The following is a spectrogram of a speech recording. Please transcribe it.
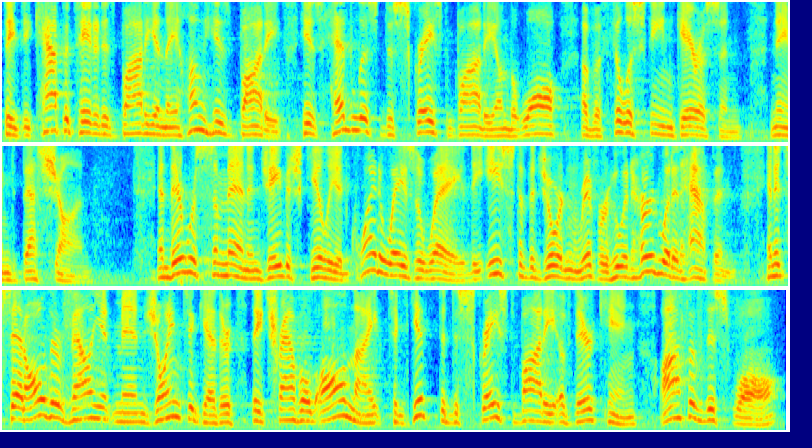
They decapitated his body and they hung his body, his headless, disgraced body, on the wall of a Philistine garrison named Bethshan. And there were some men in Jabesh Gilead, quite a ways away, the east of the Jordan River, who had heard what had happened. And it said all their valiant men joined together. They traveled all night to get the disgraced body of their king off of this wall,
